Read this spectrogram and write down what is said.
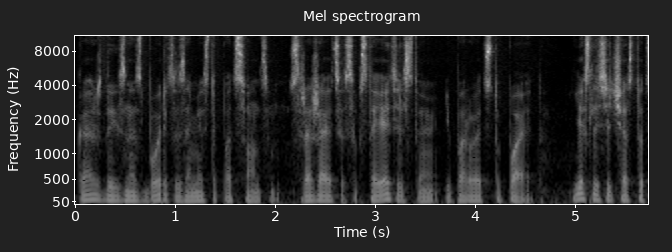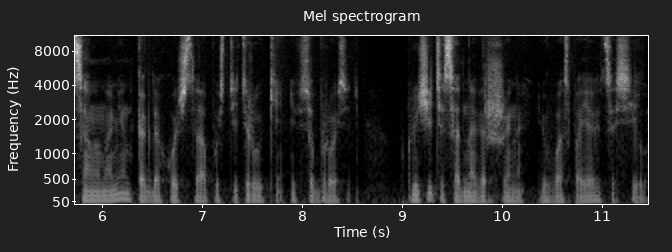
Каждый из нас борется за место под солнцем, сражается с обстоятельствами и порой отступает. Если сейчас тот самый момент, когда хочется опустить руки и все бросить, Включите с одной вершины, и у вас появятся силы.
